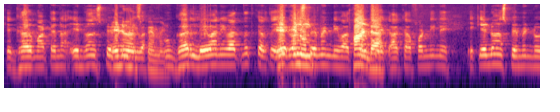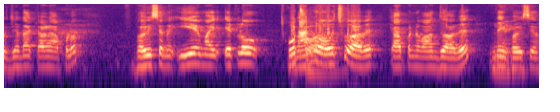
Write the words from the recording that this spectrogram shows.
કે ઘર માટેના એડવાન્સ પેમેન્ટ હું ઘર લેવાની વાત નથી કરતો એડવાન્સ પેમેન્ટની વાત કરું છું આખા ફંડની નહીં એક એડવાન્સ પેમેન્ટનું જેના કારણે આપણો ભવિષ્યનો ઈએમઆઈ એટલો ઓછો નાનો ઓછો આવે કે આપણને વાંધો આવે નહીં ભવિષ્ય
